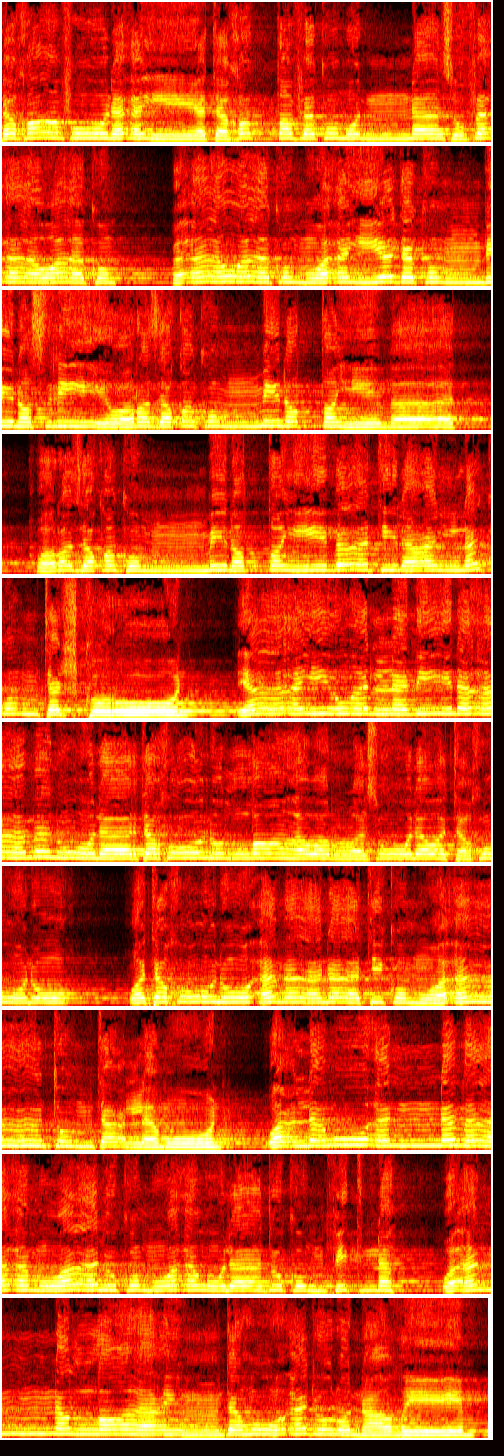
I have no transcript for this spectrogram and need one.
تخافون أن يتخطفكم الناس فآواكم فآواكم وأيدكم بنصره ورزقكم من الطيبات ورزقكم من الطيبات لعلكم تشكرون يا أيها الذين آمنوا لا تخونوا الله والرسول وتخونوا وتخونوا أماناتكم وأنتم تعلمون واعلموا أنما أموالكم وأولادكم فتنة وأن الله عنده أجر عظيم.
